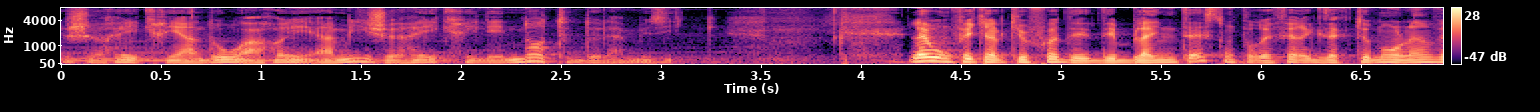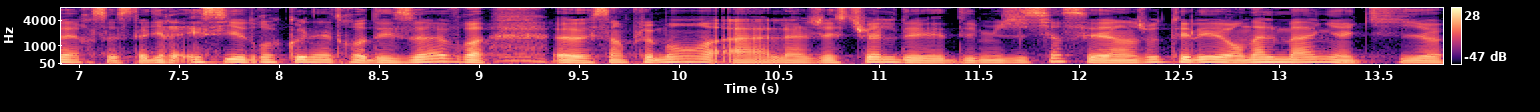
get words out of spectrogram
je réécris un do, un ré un mi, je réécris les notes de la musique. Là où on fait quelquefois des, blind tests, on pourrait faire exactement l'inverse, c'est-à-dire essayer de reconnaître des œuvres euh, simplement à la gestuelle des, musiciens. C'est un jeu télé en Allemagne qui euh,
